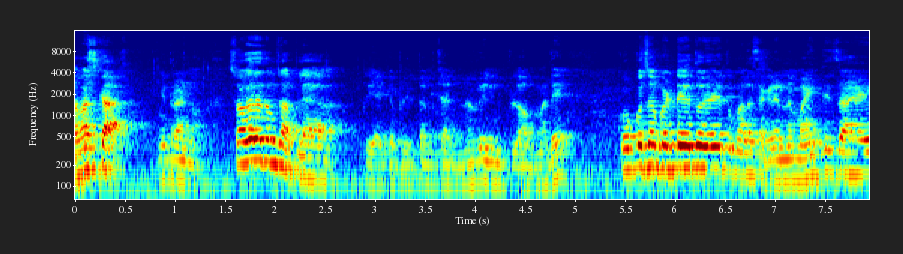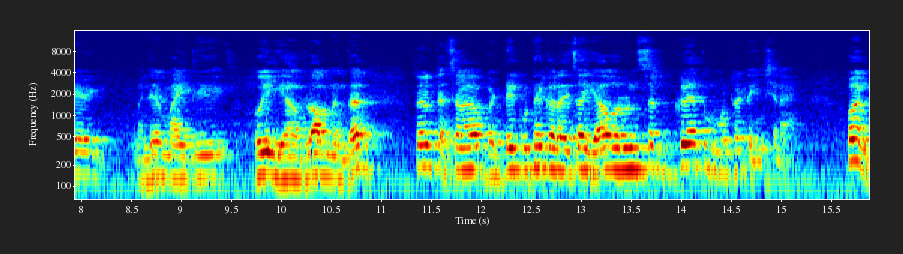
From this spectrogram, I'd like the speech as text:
नमस्कार मित्रांनो. स्वागत आहे तुमचं आपल्या प्रिया प्रीतमच्या नवीन ब्लॉगमध्ये कोकोचा बड्डे येतोय तुम्हाला सगळ्यांना माहितीच आहे. म्हणजे माहिती होईल ह्या ब्लॉग नंतर. तर त्याचा बड्डे कुठे करायचा यावरून सगळ्यात मोठं टेन्शन आहे. पण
